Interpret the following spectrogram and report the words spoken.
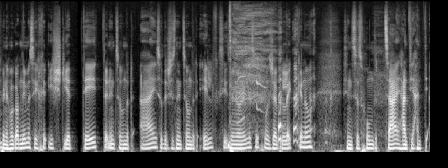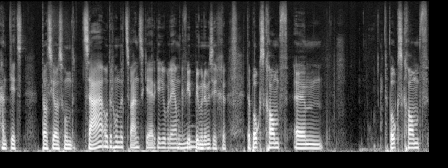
Mhm. bin ich mir gerade nicht mehr sicher, ist die dort 1901 oder ist es 1911 gewesen? Jetzt bin ich mir noch nicht mehr sicher, muss ich überlegen noch. Sind es das 110? Haben die, haben, die, haben die jetzt das Jahr das 110 oder 120-jährige Jubiläum gefeiert? Bin mir nicht mehr sicher. Der Boxkampf, ähm, der Boxkampf,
